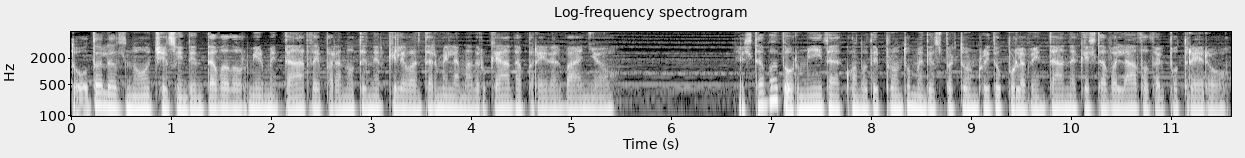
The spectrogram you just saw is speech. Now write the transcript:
Todas las noches intentaba dormirme tarde para no tener que levantarme en la madrugada para ir al baño. Estaba dormida cuando de pronto me despertó un ruido por la ventana que estaba al lado del potrero.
